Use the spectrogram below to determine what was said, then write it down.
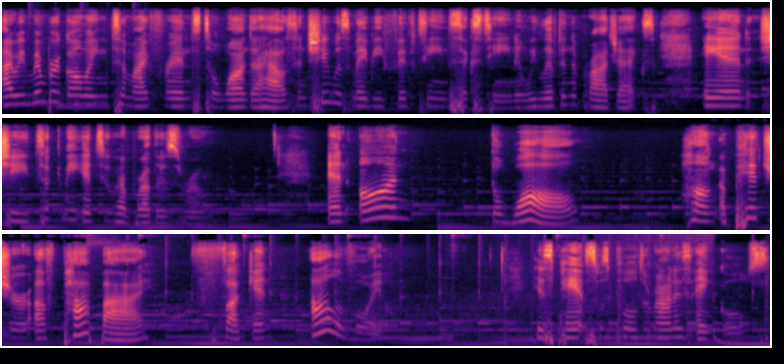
I remember going to my friend's Tawanda house, and she was maybe 15, 16, and we lived in the projects. And she took me into her brother's room. And on the wall hung a picture of Popeye fucking Olive Oyl. His pants was pulled around his ankles.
